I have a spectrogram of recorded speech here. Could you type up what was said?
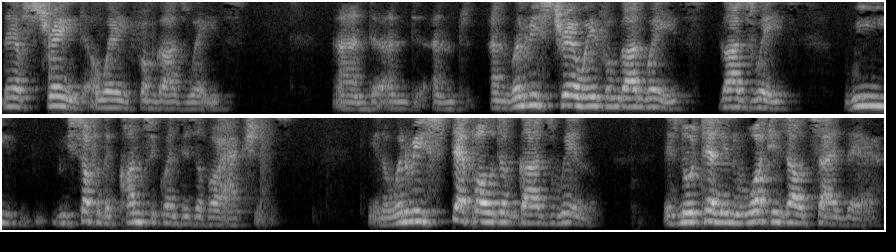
they have strayed away from God's ways, and and and and when we stray away from God's ways, God's ways, we we suffer the consequences of our actions. You know, when we step out of God's will, there's no telling what is outside there.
